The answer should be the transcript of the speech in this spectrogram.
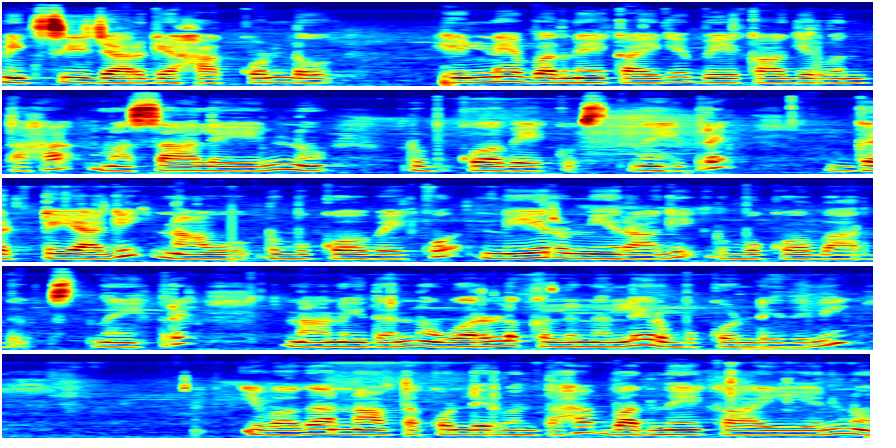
ಮಿಕ್ಸಿ ಜಾರ್ಗೆ ಹಾಕ್ಕೊಂಡು ಎಣ್ಣೆ, ಬದನೆಕಾಯಿಗೆ ಬೇಕಾಗಿರುವಂತಹ ಮಸಾಲೆಯನ್ನು ರುಬ್ಕೋಬೇಕು. ಸ್ನೇಹಿತರೆ, ಗಟ್ಟಿಯಾಗಿ ನಾವು ರುಬ್ಕೋಬೇಕು. ನೀರು ನೀರಾಗಿ ರುಬ್ಕೋಬಾರ್ದು. ಸ್ನೇಹಿತರೆ, ನಾನು ಇದನ್ನು ಒರಳು ಕಲ್ಲಿನಲ್ಲೇ ರುಬ್ಕೊಂಡಿದ್ದೀನಿ. ಇವಾಗ ನಾವು ತಗೊಂಡಿರುವಂತಹ ಬದನೆಕಾಯಿಯನ್ನು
